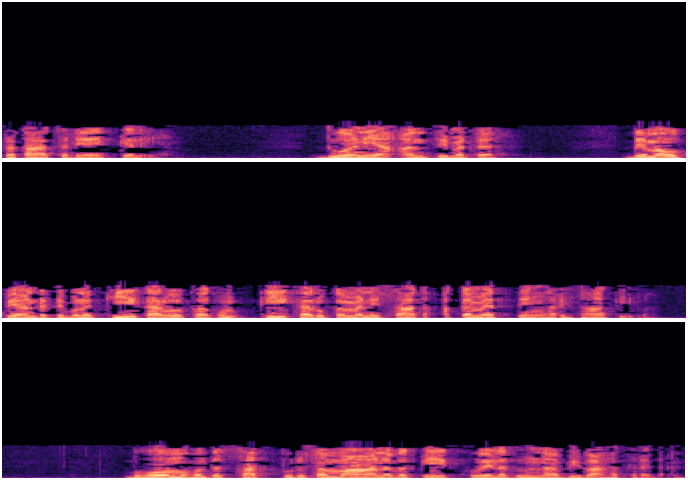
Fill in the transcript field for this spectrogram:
ප්‍රකාශනය එක්කලේ. දුවනිය අන්තිමට දෙමව්පියන්ට තිබුණ කීකරුකම කීකරුකම නිසා අකමැත්තෙන් හරි හා කීවා. බොහෝම හොඳ සත්පුරුෂ මානවකෙක් හොයලා දුන්නා විවාහ කරගන්න.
